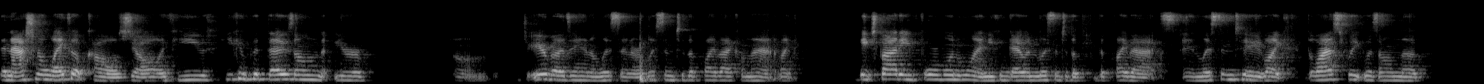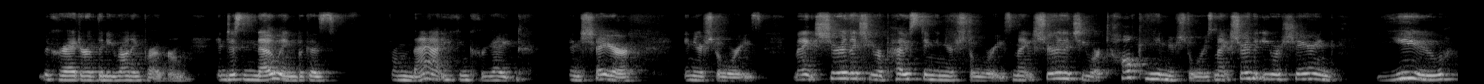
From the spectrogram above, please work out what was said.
the national wake up calls, y'all. If you you can put those on your um, put your earbuds in and listen, or listen to the playback on that. Like Beachbody 411, you can go and listen to the, the playbacks and listen to like the last week was on the the creator of the new running program and just knowing because from that you can create and share in your stories. Make sure that you are posting in your stories. Make sure that you are talking in your stories. Make sure that you are sharing you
